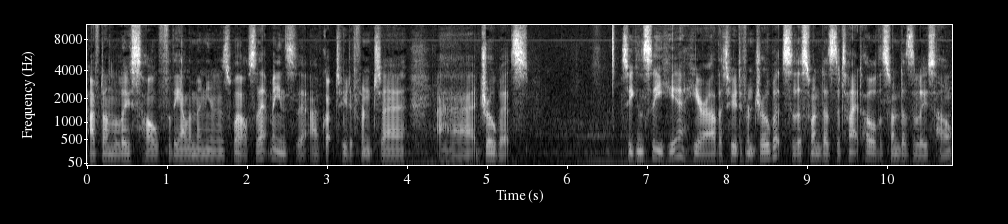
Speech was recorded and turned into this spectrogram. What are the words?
I've done a loose hole for the aluminium as well. So that means that I've got two different uh, uh, drill bits. So you can see here, here are the two different drill bits. So this one does the tight hole, this one does the loose hole.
